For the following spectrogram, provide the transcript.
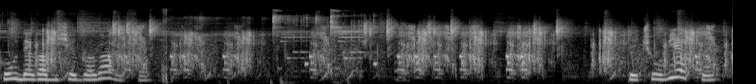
Kurde, robi się gorąco. Ty człowieku.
